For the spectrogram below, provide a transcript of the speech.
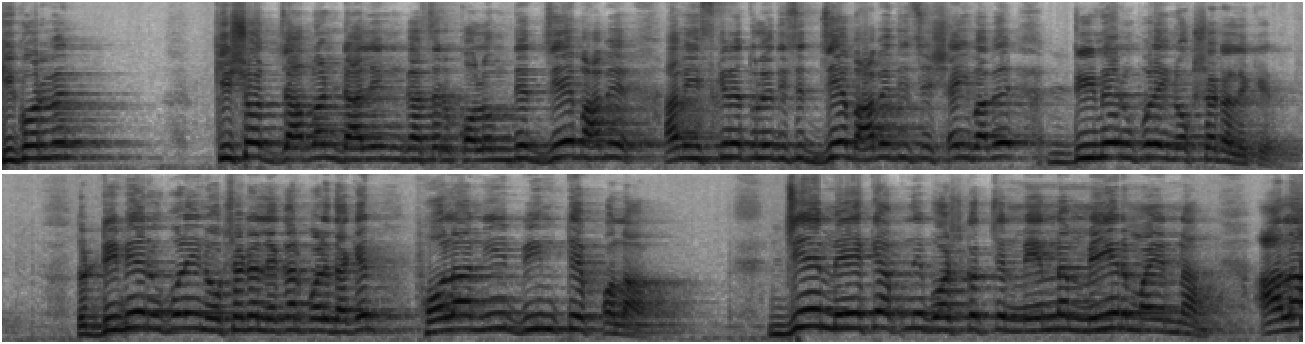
কি করবেন কিশোর জাবলান ডালিম গাছের কলম দিয়ে যেভাবে আমি স্ক্রিনে তুলে দিছি যেভাবে দিছি সেইভাবে ডিমের উপরে এই নকশাটা লেখেন তো ডিমের উপরে এই নকশাটা লেখার পরে দেখেন, ফলানি বিনতে ফলা। যে মেয়েকে আপনি বস করছেন, মেয়ের নাম, মেয়ের মায়ের নাম, আলা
